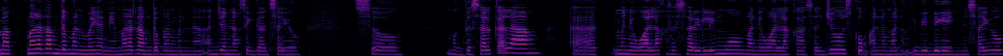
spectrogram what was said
ma- mararamdaman mo yan eh. Mararamdaman mo na andyan lang si God sa'yo. So, magdasal ka lang at maniwala ka sa sarili mo, maniwala ka sa Diyos, kung ano man ang ibibigay niya sa'yo,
